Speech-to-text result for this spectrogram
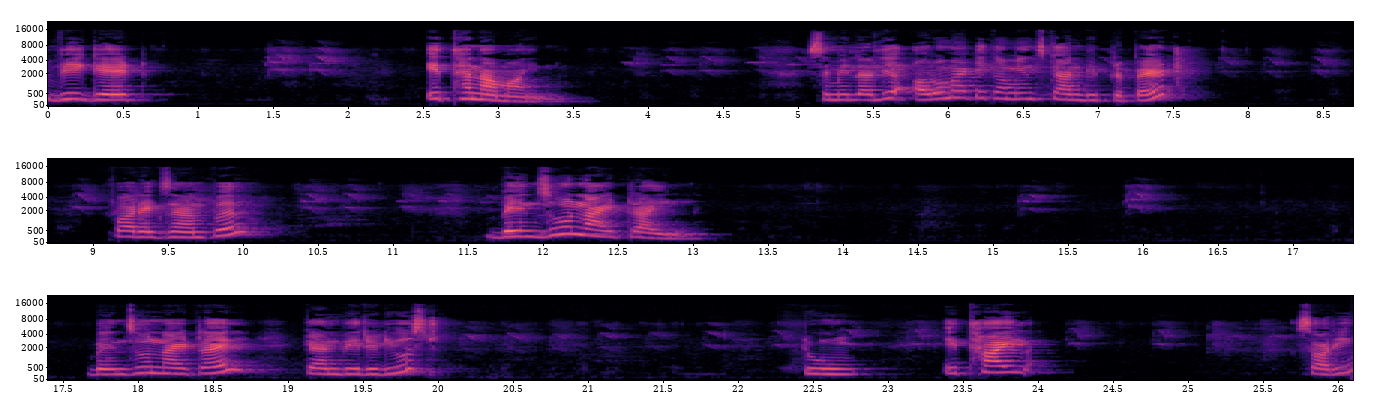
we get ethanamine similarly aromatic amines can be prepared for example benzonitrile benzonitrile can be reduced to ethyl sorry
